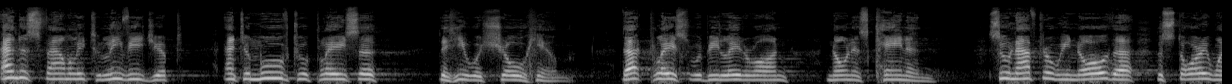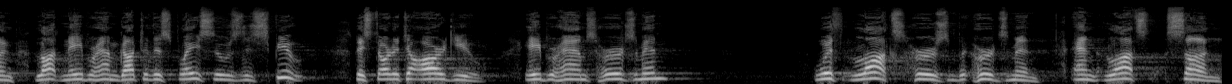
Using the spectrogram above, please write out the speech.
and his family to leave Egypt and to move to a place uh, that he would show him. That place would be later on known as Canaan. Soon after, we know the, the story when Lot and Abraham got to this place, there was a dispute. They started to argue. Abraham's herdsmen with Lot's herdsmen and Lot's son,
